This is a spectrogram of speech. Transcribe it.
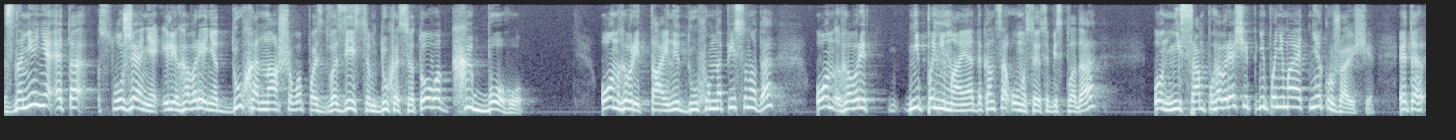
Знамение – это служение или говорение Духа нашего под воздействием Духа Святого к Богу. Он говорит тайны Духом написано, да? Он говорит, не понимая до конца, ум остается без плода. Он не сам говорящий не понимает, не окружающие. Это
